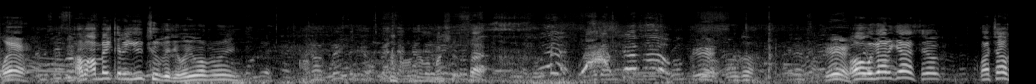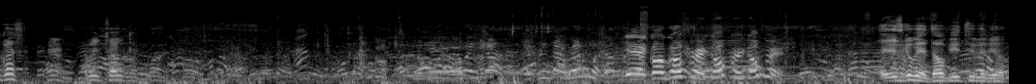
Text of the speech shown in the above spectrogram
Where? I'm, I'm making a YouTube video. What do you want from me? My shit fat. Here. Oh, we got a guest. Watch out, Gus. I mean. Yeah, go, go for it, go for it, go for it. It's gonna be a dope YouTube video.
